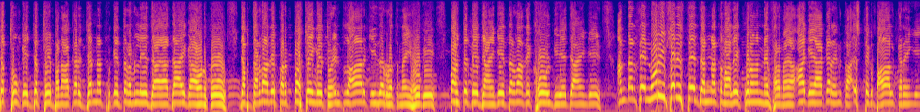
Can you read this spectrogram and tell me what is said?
جتھوں کے جتھے بنا کر جنت کے طرف لے جایا جائے گا ان کو۔ جب دروازے پر پہنچیں گے تو انتظار کی ضرورت نہیں ہوگی۔ پہنچتے جائیں گے، دروازے کھول دیے جائیں گے۔ اندر سے نوری فرشتے جنت والے قرآن نے فرمایا، آگے آ کر ان کا استقبال کریں گے۔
